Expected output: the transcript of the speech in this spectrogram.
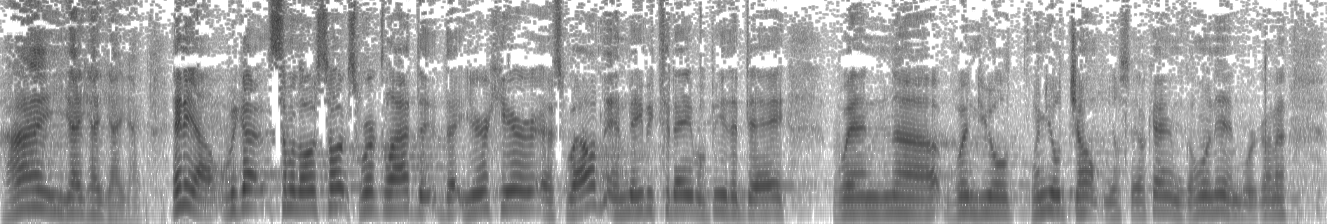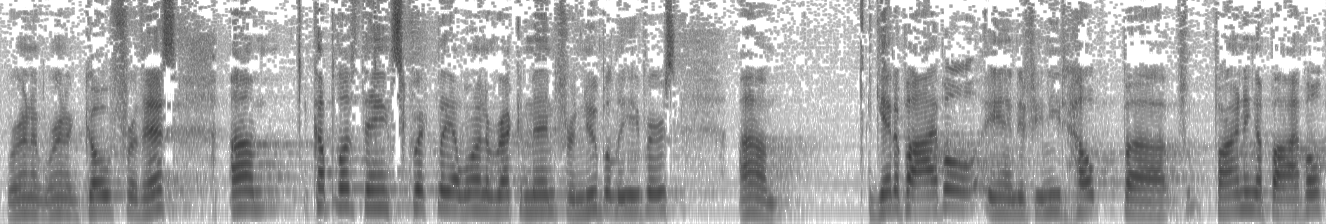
Hi, yeah, yeah, yeah, yeah. Anyhow, we got some of those folks. We're glad that, that you're here as well, and maybe today will be the day when uh, when you'll when you'll jump. You'll say, "Okay, I'm going in. We're gonna we're gonna we're gonna go for this." Um, a couple of things quickly. I want to recommend for new believers. Um, get a Bible, and if you need help uh, finding a Bible,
